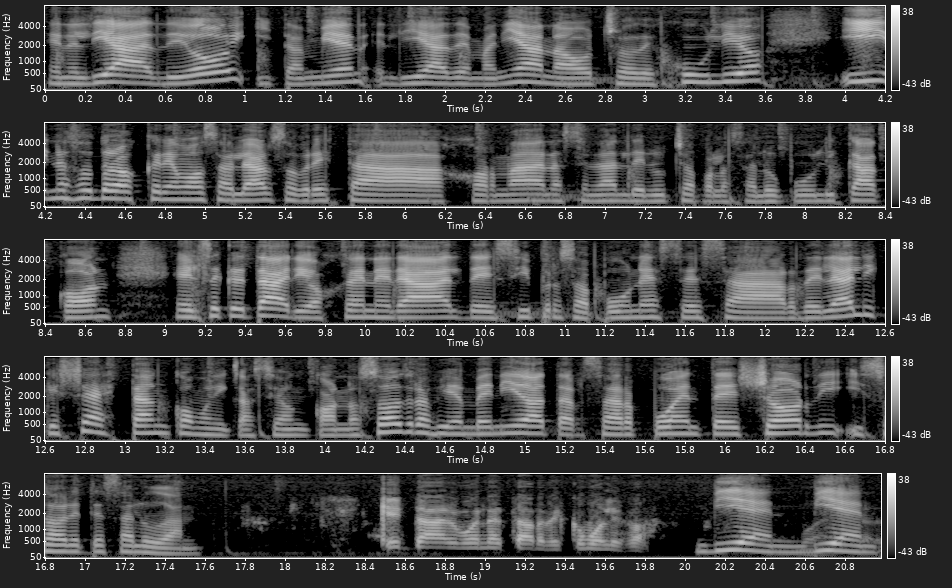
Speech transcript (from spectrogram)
en el día de hoy y también el día de mañana, 8 de julio. Y nosotros queremos hablar sobre esta jornada nacional de lucha por la salud pública con el secretario general de Cipros Apunes, César Delali, que ya está en comunicación con nosotros. Bienvenido a Tercer Puente. Jordi y Sole te saludan. ¿Qué tal? Buenas tardes, ¿cómo les va? Bien, bien.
